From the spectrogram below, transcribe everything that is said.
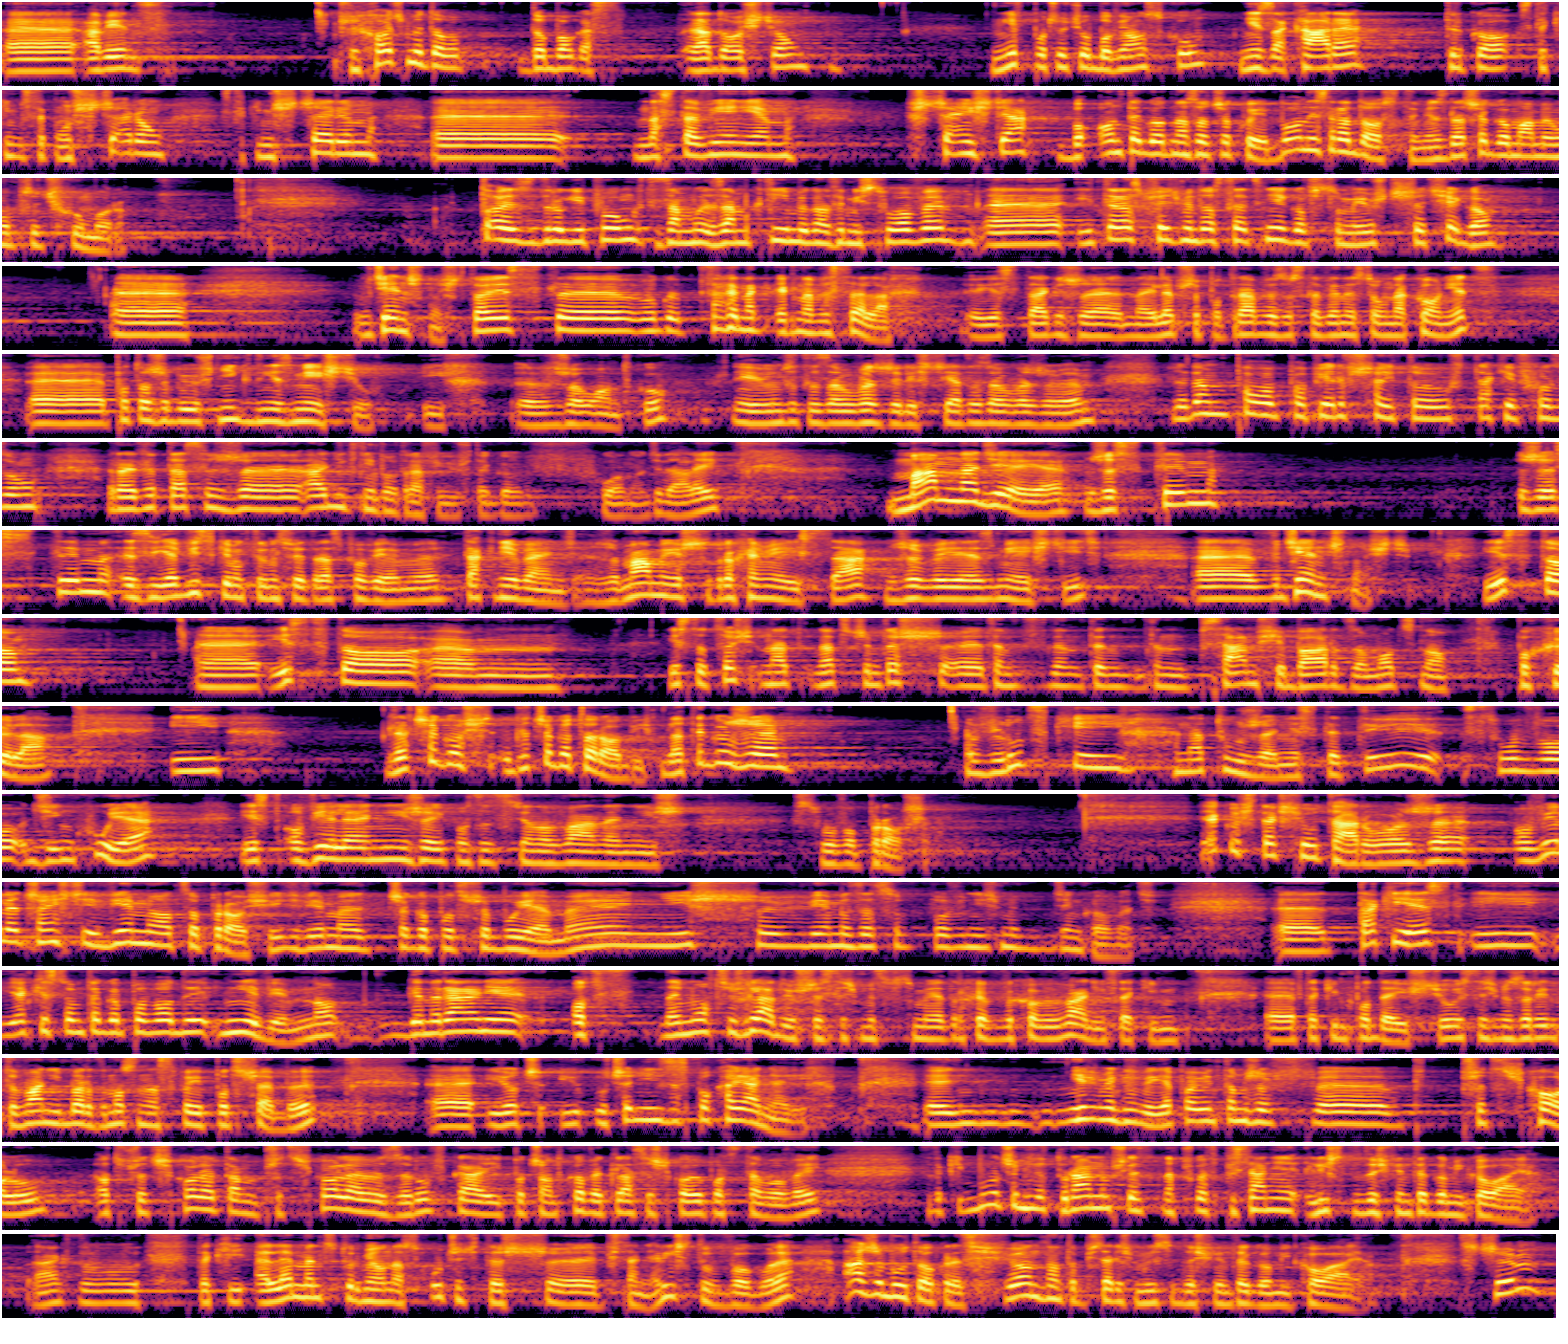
E, a więc przychodźmy do, do Boga z radością, nie w poczuciu obowiązku, nie za karę, tylko z, takim, z taką szczerą, z takim szczerym e, nastawieniem szczęścia, bo On tego od nas oczekuje, bo On jest radosny, więc dlaczego mamy Mu psuć humor? To jest drugi punkt, zamknijmy go tymi słowy. E, I teraz przejdźmy do ostatniego, w sumie już trzeciego. E, Wdzięczność to jest e, w ogóle trochę jak na weselach. Jest tak, że najlepsze potrawy zostawiane są na koniec, po to, żeby już nikt nie zmieścił ich w żołądku. Nie wiem, czy to zauważyliście, ja to zauważyłem, że tam po, po pierwszej to już takie wchodzą rarytasy, że a nikt nie potrafi już tego wchłonąć dalej. Mam nadzieję, że z tym że z tym zjawiskiem, o którym sobie teraz powiemy, tak nie będzie, że mamy jeszcze trochę miejsca, żeby je zmieścić. E, wdzięczność. Jest to E, jest to, jest to coś, nad, nad czym też e, ten, ten, ten, ten psalm się bardzo mocno pochyla. I dlaczego, dlaczego to robi? Dlatego, że w ludzkiej naturze niestety słowo dziękuję jest o wiele niżej pozycjonowane niż słowo proszę. Jakoś tak się utarło, że o wiele częściej wiemy o co prosić, wiemy czego potrzebujemy, niż wiemy za co powinniśmy dziękować. E, tak jest i jakie są tego powody, nie wiem. No, generalnie od najmłodszych lat już jesteśmy w sumie trochę wychowywani w takim, e, w takim podejściu. Jesteśmy zorientowani bardzo mocno na swoje potrzeby e, i uczeni zaspokajania ich. Nie wiem jak wy, ja pamiętam, że w przedszkolu, od przedszkola, tam przedszkole, zerówka i początkowe klasy szkoły podstawowej, to taki było czymś naturalnym, na przykład pisanie listu do świętego Mikołaja. Tak? To był taki element, który miał nas uczyć też pisania listów w ogóle, a że był to okres świąt, no to pisaliśmy listy do świętego Mikołaja. Z czym?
